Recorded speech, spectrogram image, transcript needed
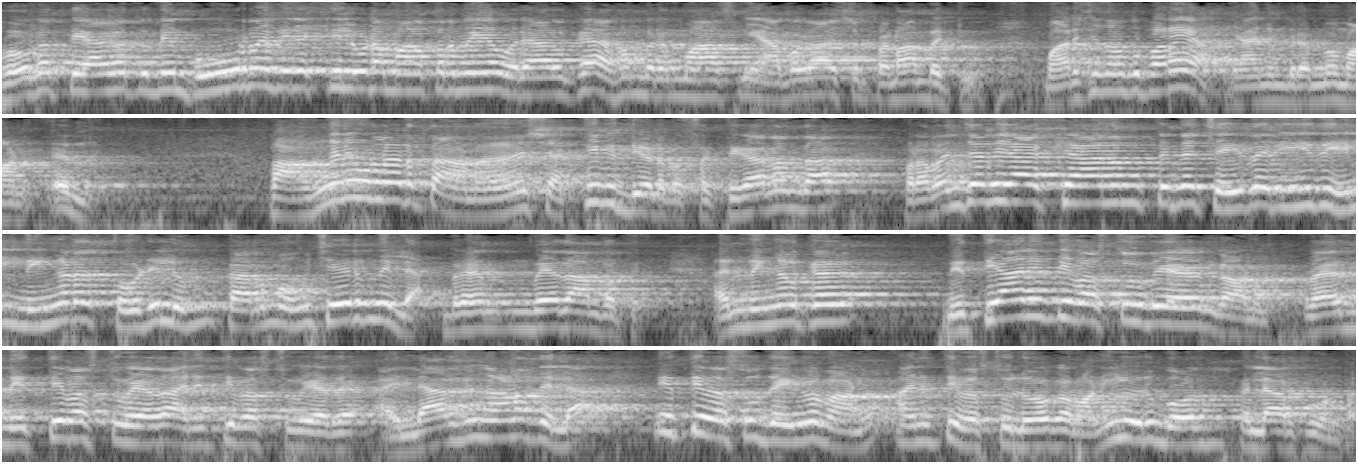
ഭോഗത്യാഗത്തിന്റെയും പൂർണ വിരക്തിയിലൂടെ മാത്രമേ ഒരാൾക്ക് അഹം ബ്രഹ്മാസ്മി അവകാശപ്പെടാൻ പറ്റൂ. മറിച്ച് നമുക്ക് പറയാം ഞാനും ബ്രഹ്മമാണ് എന്ന്. അപ്പൊ അങ്ങനെയുള്ളിടത്താണ് ശക്തിവിദ്യയുടെ പ്രസക്തി. കാരണം എന്താ? പ്രപഞ്ച വ്യാഖ്യാനത്തിന് ചെയ്ത രീതിയിൽ നിങ്ങളുടെ തൊഴിലും കർമ്മവും ചേരുന്നില്ല വേദാന്തത്തിൽ. അത് നിങ്ങൾക്ക് നിത്യാനിത്യ വസ്തു ഉപയോഗം കാണും. അതായത് നിത്യവസ്തു ഏത് അനിത്യ വസ്തു ഏത് എല്ലാവർക്കും കാണത്തില്ല. നിത്യവസ്തു ദൈവമാണ് അനിത്യ വസ്തു ലോകമാണ്. ഈ ഒരു ബോധം എല്ലാവർക്കും ഉണ്ട്.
